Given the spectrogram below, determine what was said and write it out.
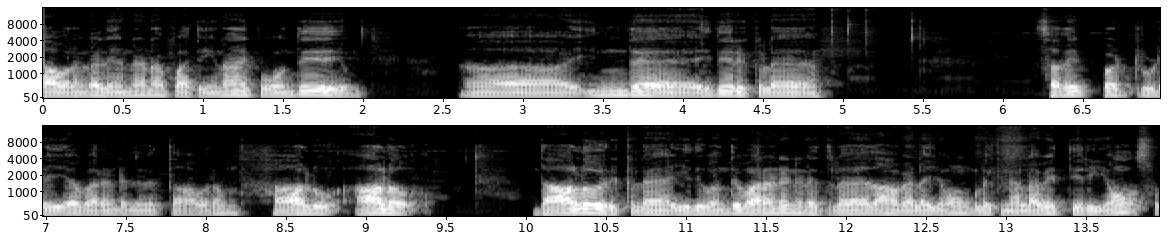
தாவரங்கள் என்னென்னா பார்த்தீங்கன்னா இப்போ வந்து இந்த இது இருக்குல்ல சதைப்பற்றுடைய வறண்ட நில தாவரம் ஹாலோ ஆலோ இந்த ஆலோ இருக்குல்ல இது வந்து வறண்ட நிலத்தில் தான் விளையும். உங்களுக்கு நல்லாவே தெரியும். ஸோ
